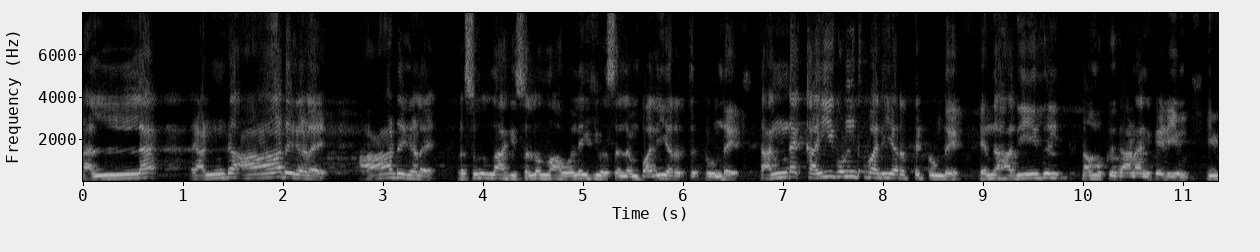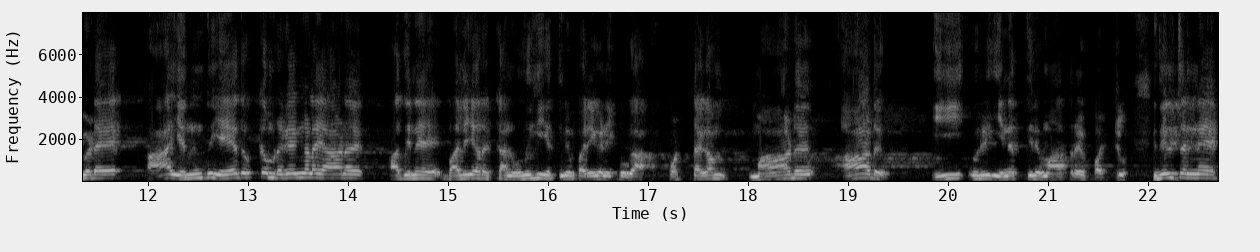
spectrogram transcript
നല്ല രണ്ട് ആടുകളെ ആടുകളെ റസൂലുള്ളാഹി സ്വല്ലല്ലാഹു അലൈഹി വസല്ലം ബലിയറുത്തിട്ടുണ്ട്. തന്റെ കൈ കൊണ്ട് ബലിയറുത്തിട്ടുണ്ട് എന്ന് ഹദീദിൽ നമുക്ക് കാണാൻ കഴിയും. ഇവിടെ ആ എന്ത് ഏതൊക്കെ മൃഗങ്ങളെയാണ് അതിനെ ബലിയറുക്കാൻ ഉലുഹിയത്തിന് പരിഗണിക്കുക. ഒട്ടകം മാട് ആട് ഈ ഒരു ഇനത്തിൽ മാത്രമേ പറ്റൂ. ഇതിൽ തന്നെ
